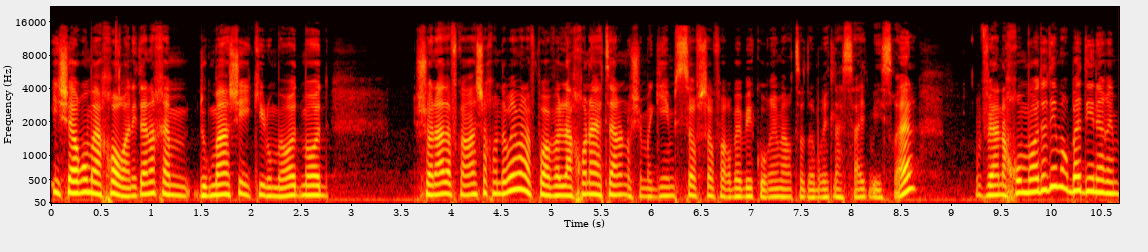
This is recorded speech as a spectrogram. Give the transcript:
יישארו מאחור. אני אתן לכם דוגמה שהיא כאילו מאוד מאוד שונה דווקא ממה שאנחנו מדברים עליו פה, אבל לאחרונה יצא לנו שמגיעים סוף סוף הרבה ביקורים מארצות הברית לסייט בישראל, ואנחנו מעודדים הרבה דינרים.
